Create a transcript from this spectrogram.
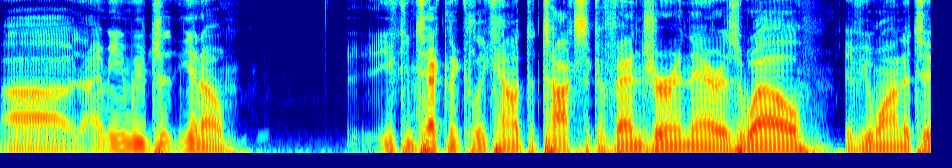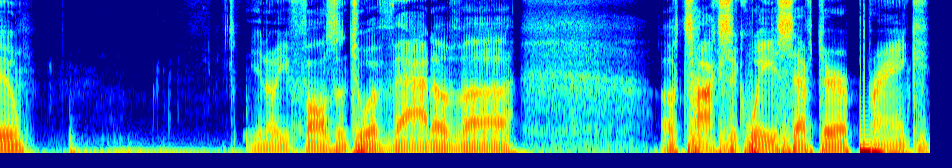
Uh, I mean, we've just, you know, you can technically count the Toxic Avenger in there as well if you wanted to. You know, he falls into a vat of uh, of toxic waste after a prank.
